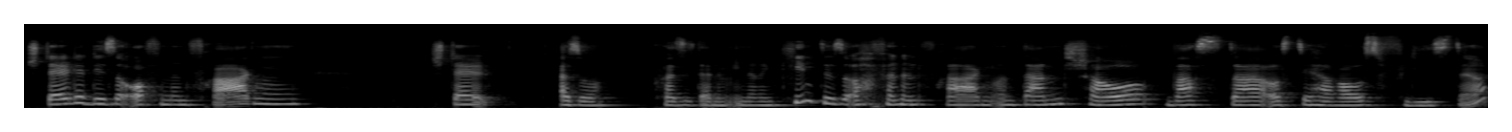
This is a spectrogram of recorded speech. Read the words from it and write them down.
Stell dir diese offenen Fragen, stell, also quasi deinem inneren Kind diese offenen Fragen und dann schau, was da aus dir herausfließt. Ja?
